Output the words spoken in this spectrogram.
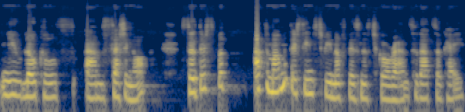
new locals um, setting up. So there's, but at the moment, there seems to be enough business to go around, so that's okay.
